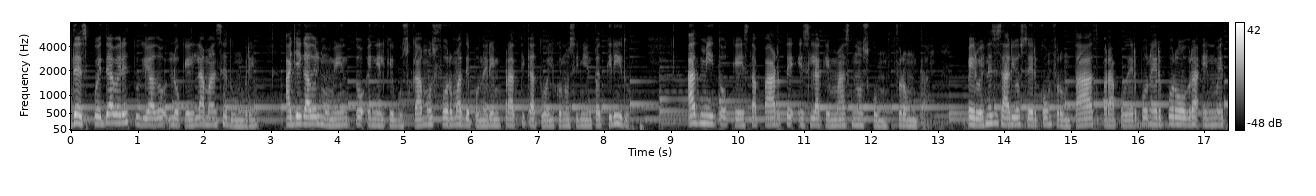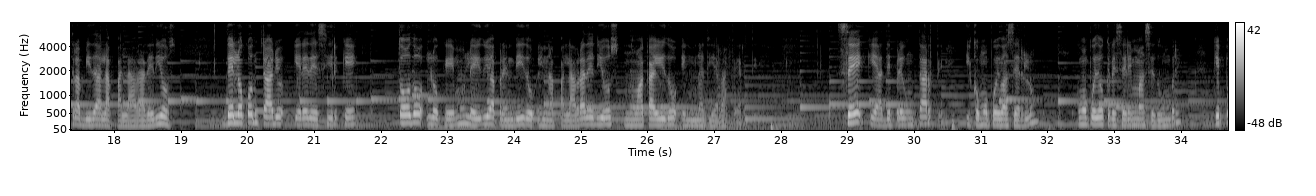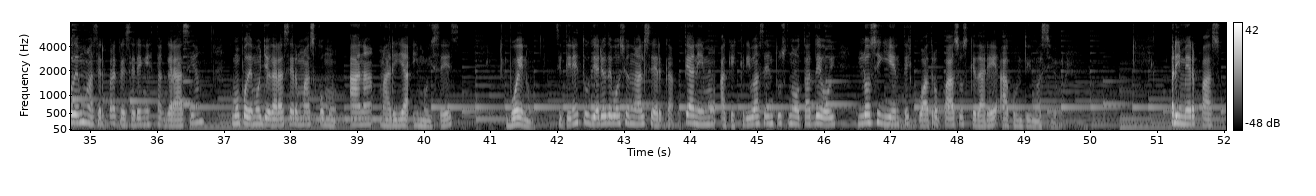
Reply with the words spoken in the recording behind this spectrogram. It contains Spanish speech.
Después de haber estudiado lo que es la mansedumbre, ha llegado el momento en el que buscamos formas de poner en práctica todo el conocimiento adquirido. Admito que esta parte es la que más nos confronta, pero es necesario ser confrontadas para poder poner por obra en nuestra vida la palabra de Dios. De lo contrario, quiere decir que todo lo que hemos leído y aprendido en la palabra de Dios no ha caído en una tierra fértil. Sé que has de preguntarte, ¿y cómo puedo hacerlo? ¿Cómo puedo crecer en mansedumbre? ¿Qué podemos hacer para crecer en esta gracia? ¿Cómo podemos llegar a ser más como Ana, María y Moisés? Bueno, si tienes tu diario devocional cerca, te animo a que escribas en tus notas de hoy los siguientes cuatro pasos que daré a continuación. Primer paso,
